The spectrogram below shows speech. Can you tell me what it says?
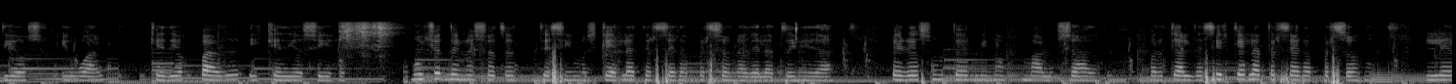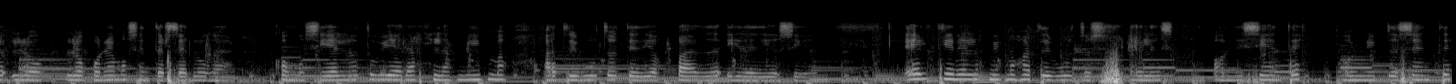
Dios igual que Dios Padre y que Dios Hijo. Muchos de nosotros decimos que es la tercera persona de la Trinidad, pero es un término mal usado, porque al decir que es la tercera persona, lo, lo ponemos en tercer lugar, como si Él no tuviera los mismos atributos de Dios Padre y de Dios Hijo. Él tiene los mismos atributos, Él es omnisciente, omnipresente.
